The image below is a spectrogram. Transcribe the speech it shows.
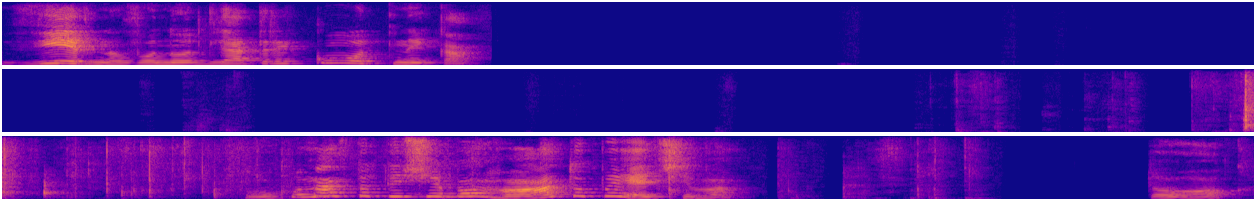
Вірно, воно для трикутника. Ох, у нас тут іще багато печива. Так.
